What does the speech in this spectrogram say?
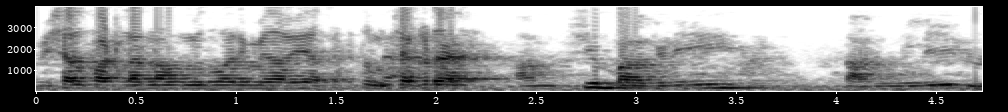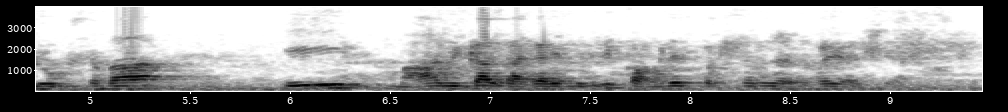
विशाल पाटलांना उमेदवारी मिळावी यासाठी तुमच्याकडे आमची मागणी सांगली लोकसभा ही महाविकास आघाडीमधली काँग्रेस पक्षाला लढवावी अशी आहे.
